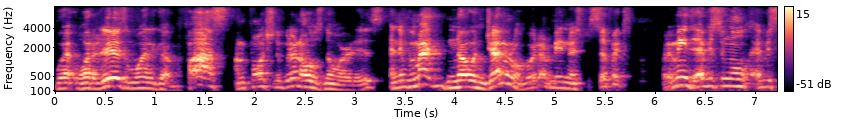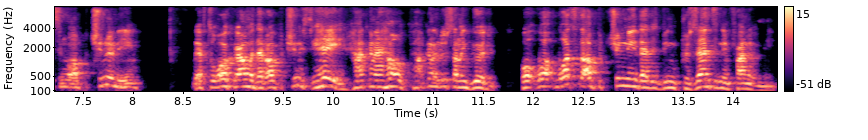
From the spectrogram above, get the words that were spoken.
where, what it is and where to go. For us, unfortunately, we don't always know where it is. And then we might know in general, but we don't mean no specifics. But it means every single every single opportunity, we have to walk around with that opportunity. Say, hey, how can I help? How can I do something good? What, what, what's the opportunity that is being presented in front of me?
